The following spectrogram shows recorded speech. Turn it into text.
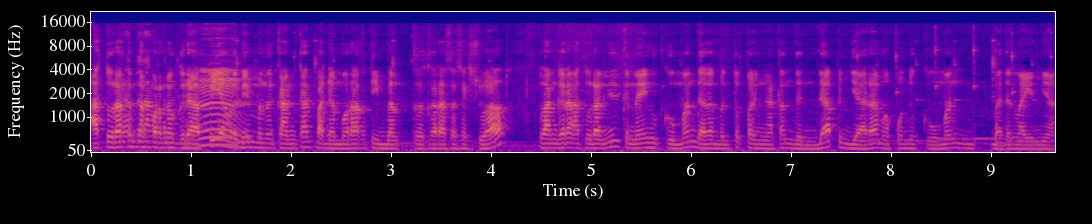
aturan tentang Tentang- pornografi yang Hmm. lebih menekankan pada moral ketimbang kekerasan seksual. Pelanggaran aturan ini dikenai hukuman dalam bentuk peringatan denda, penjara maupun hukuman badan lainnya.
